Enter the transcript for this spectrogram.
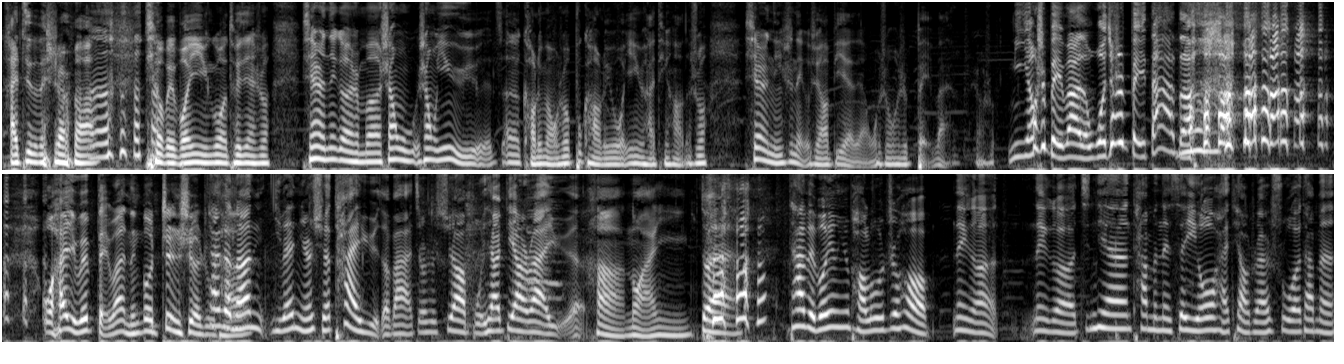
还记得那事儿吗？嗯 就韦博英语给我推荐说，先生那个什么商务商务英语呃考虑吗？我说不考虑，我英语还挺好的。说先生您是哪个学校毕业的呀？我说我是北外。然后说你要是北外的，我就是北大的。我还以为北外能够震慑住他可能以为你是学泰语的吧，就是需要补一下第二外语。哈暖音对他韦博英语跑路之后，那个那个今天他们那 CEO 还跳出来说，他们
